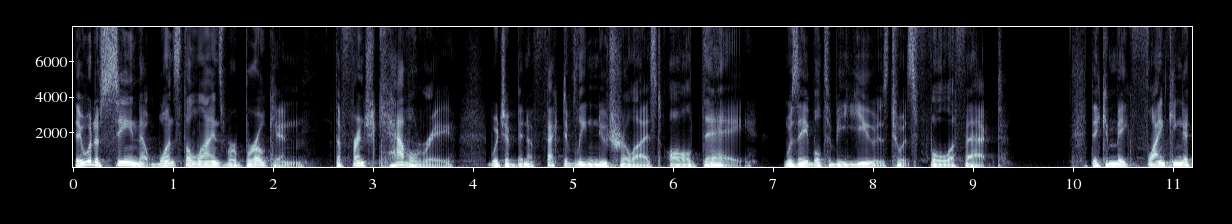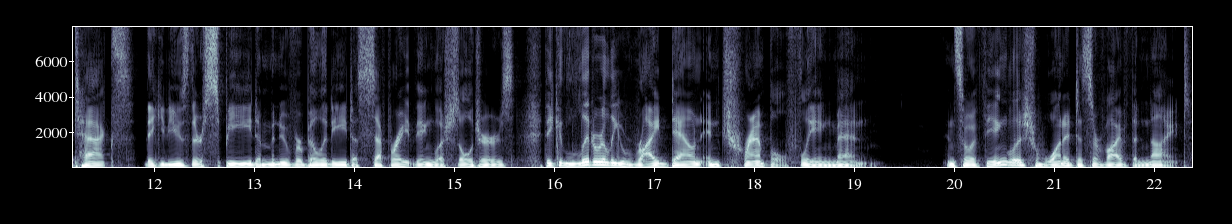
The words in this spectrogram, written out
They would have seen that once the lines were broken, the French cavalry, which had been effectively neutralized all day, was able to be used to its full effect. They can make flanking attacks, they could use their speed and maneuverability to separate the English soldiers, they could literally ride down and trample fleeing men. And so, if the English wanted to survive the night,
